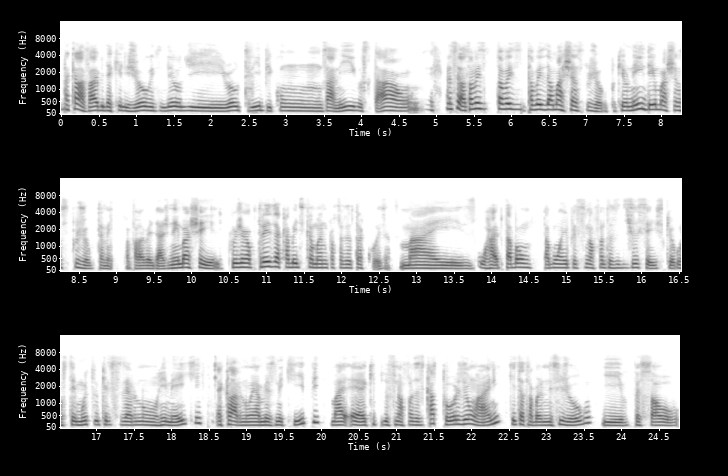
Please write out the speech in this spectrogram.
Daquela vibe daquele jogo, entendeu? De road trip com os amigos e tal. Mas sei lá, talvez, talvez, talvez dá uma chance pro jogo. Porque eu nem dei uma chance pro jogo também, pra falar a verdade. Nem baixei ele. Fui jogar pro 13 e acabei descamando para fazer outra coisa. Mas o hype tá bom, tá bom aí pra esse Final Fantasy XVI, porque eu gostei muito do que eles fizeram no remake. É claro, não é a mesma equipe, mas é equipe do Final Fantasy XIV Online que tá trabalhando nesse jogo. E o pessoal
